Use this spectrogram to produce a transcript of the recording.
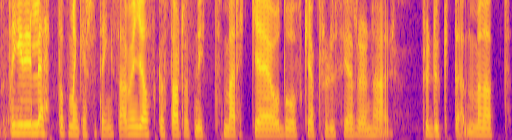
Jag tänker det är lätt att man kanske tänker så här, men jag ska starta ett nytt märke och då ska jag producera den här produkten. Men att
